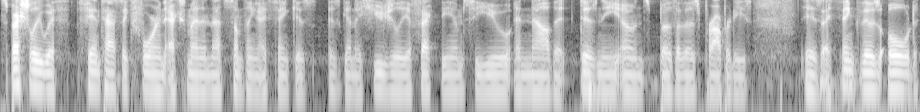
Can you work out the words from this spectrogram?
especially with Fantastic Four and X Men, and that's something I think is is going to hugely affect the MCU. And now that Disney owns both of those properties, is I think those old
